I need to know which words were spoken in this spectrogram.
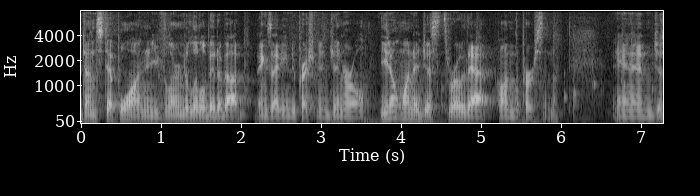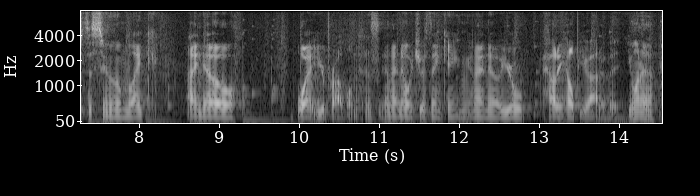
done step one and you've learned a little bit about anxiety and depression in general, you don't want to just throw that on the person and just assume, like, I know what your problem is and I know what you're thinking and I know your, how to help you out of it. You want to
